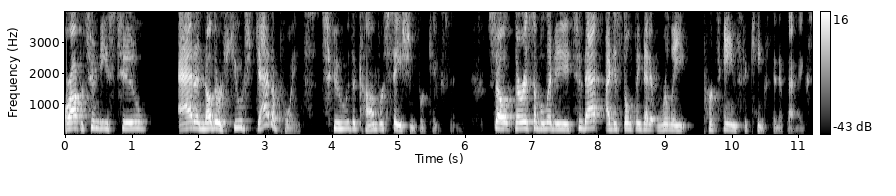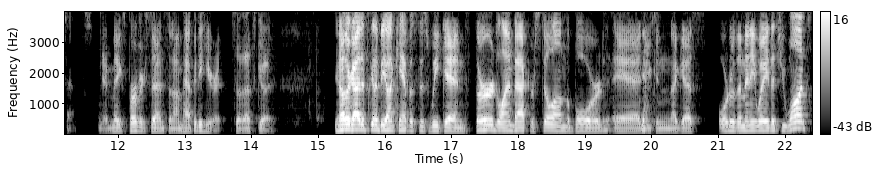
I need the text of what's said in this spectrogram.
are opportunities to add another huge data point to the conversation for Kingston. So there is some validity to that. I just don't think that it really pertains to Kingston, if that makes sense. It makes perfect sense, and I'm happy to hear it. So that's good. Another guy that's going to be on campus this weekend, third linebacker still on the board, and yes. you can, I guess, order them any way that you want.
